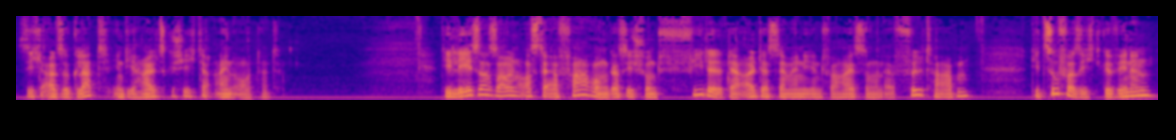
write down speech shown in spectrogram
sich also glatt in die Heilsgeschichte einordnet. Die Leser sollen aus der Erfahrung, dass sie schon viele der alttestamentlichen Verheißungen erfüllt haben, die Zuversicht gewinnen,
